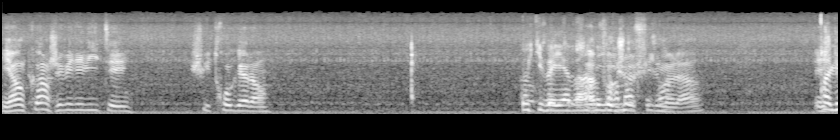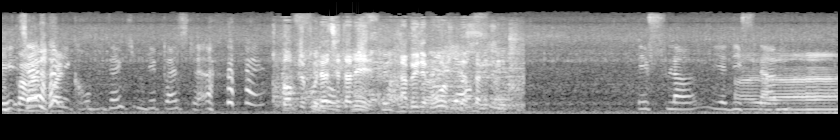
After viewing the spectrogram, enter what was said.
Et encore, je vais l'éviter. Je suis trop galant. Donc il va y avoir Ah, les... faut que je filme là. Et Oh, je les... ça va, gros boudins qui me dépassent là. Porte de boudin cette année Ah, mais il est drôle, personne ici. Des flammes, il y a des flammes. Euh...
